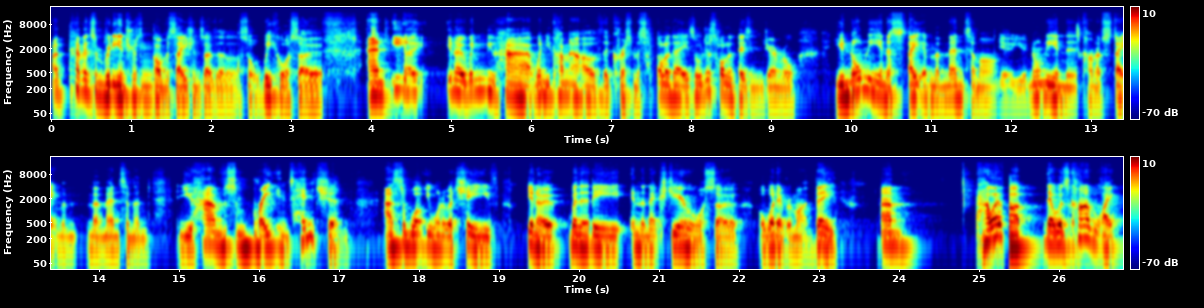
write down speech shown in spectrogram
I'm having some really interesting conversations over the last sort of week or so, and you know, you know, when you have when you come out of the Christmas holidays or just holidays in general, you're normally in a state of momentum, aren't you? You're normally in this kind of state of momentum, and, and you have some great intention as to what you want to achieve. You know, whether it be in the next year or so, or whatever it might be. Um, however, there was kind of like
